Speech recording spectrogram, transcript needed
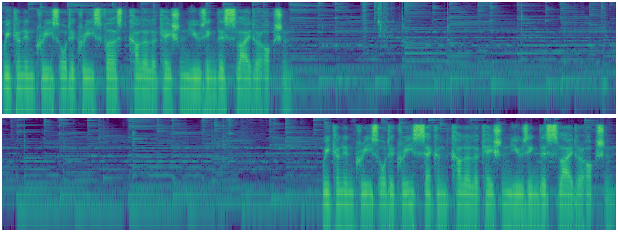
We can increase or decrease first color location using this slider option. We can increase or decrease second color location using this slider option.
